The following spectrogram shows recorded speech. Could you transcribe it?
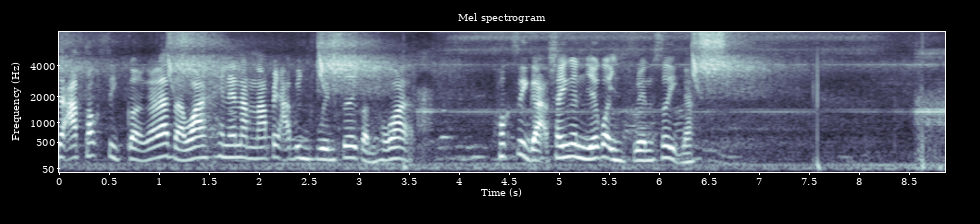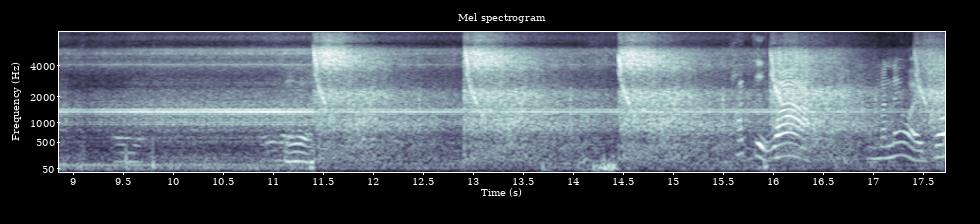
จะอัพท็อกซิกก่อนก็ได้แต่ว่าให้แนะนำนะไปอัพอินฟลูเอนเซอร์ก่อนเพราะว่าท็อกซิกอะใช้เงินเยอะกว่าอินฟลูเอนเซอร์อีกนะถ้าเกิดว่ามันไม่ไหวก็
